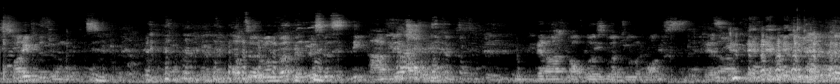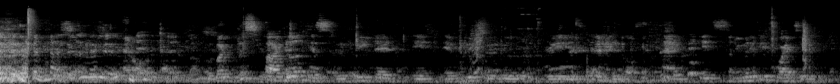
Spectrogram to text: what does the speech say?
Sorry the June bonds. also remember that this is the average. There are toppers who are June bonds. There are but this pattern is repeated in every single think and it's numerically quite significant.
